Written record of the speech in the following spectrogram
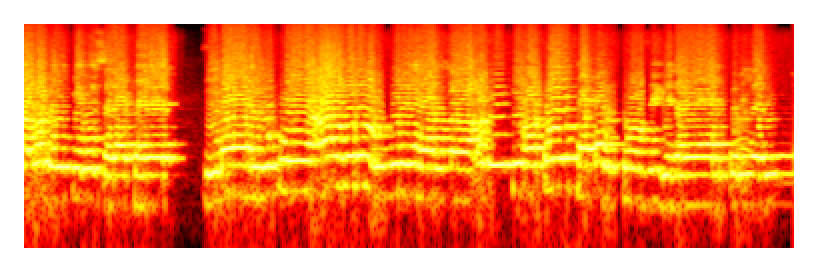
আমাদেরকে বেঁচে রাখে ইমানের উপরে আমলের উপরে আল্লাহ আমাদেরকে অটল থাকার তৌফিক দান করিয়ে দিন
